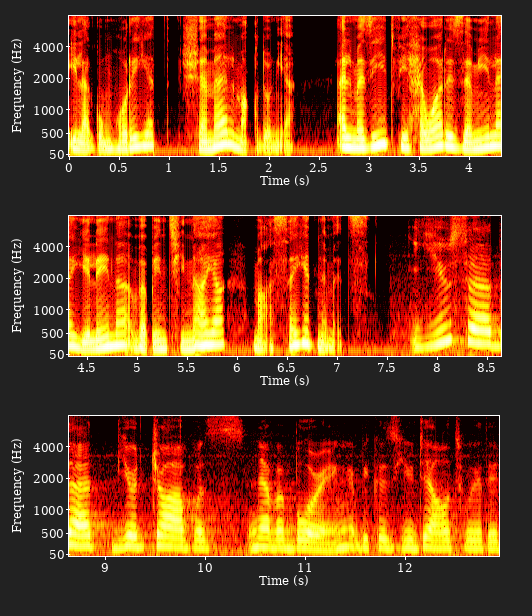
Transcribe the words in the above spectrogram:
إلى جمهورية شمال مقدونيا. المزيد في حوار الزميلة يلينا فابنتينايا مع السيد نيمتز You said that your job was never boring because you dealt with a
